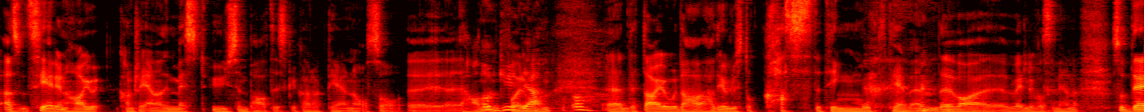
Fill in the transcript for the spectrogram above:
altså, serien har jo kanskje en av de mest usympatiske karakterene også. Uh, han oh, Gud, ja. oh. Eh, Dette er jo, Da hadde jeg jo lyst til å kaste ting mot TV-en. Det var uh, veldig fascinerende. Så det,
